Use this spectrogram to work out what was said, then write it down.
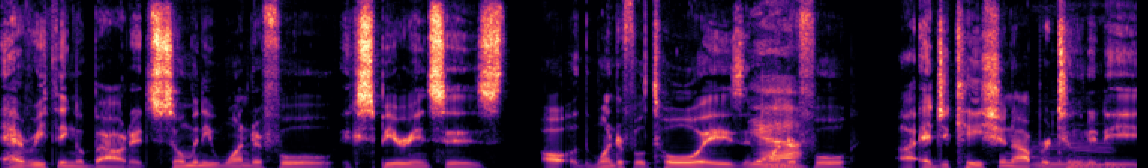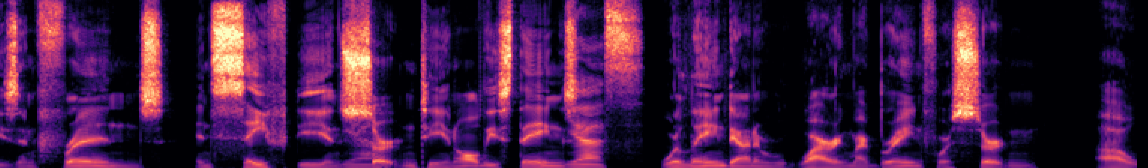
Everything about it, so many wonderful experiences, all wonderful toys and Yeah. wonderful uh, education opportunities and friends and safety and Yeah. certainty and all these things Yes. were laying down and wiring my brain for a certain uh,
